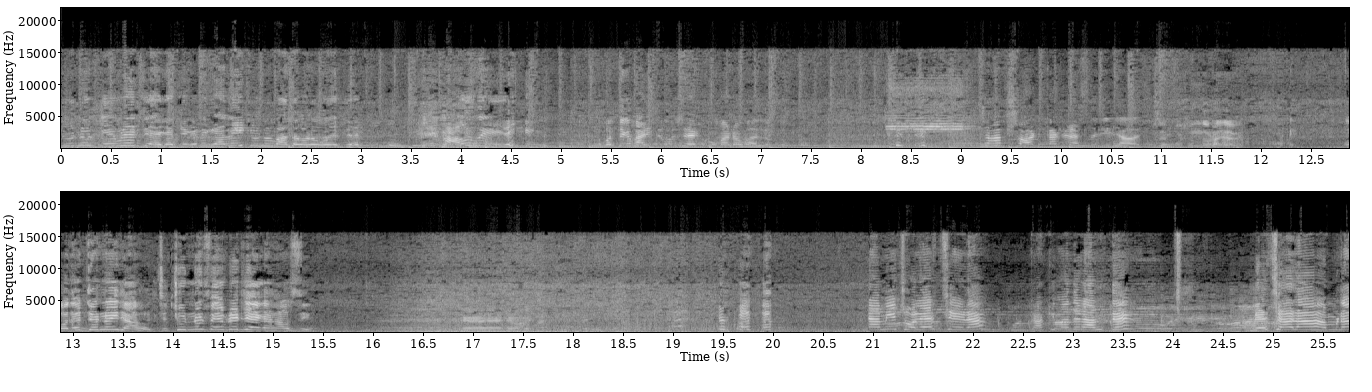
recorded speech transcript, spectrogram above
চুন্নুর ফেভারিট জায়গা যেখানে গেলেই চুন্নুর মাথা গরম হয়ে যায়। হাউসে ওর থেকে বাড়িতে বসে ঘুমানো ভালো। সব শর্টকাট রাস্তা দিয়ে যাওয়া হচ্ছে। পছন্দ করা যাবে। ওদের জন্যই যাওয়া হচ্ছে। চুন্নুর ফেভারিট জায়গা হাউসিং আমি চলে যাচ্ছি এরা, কাকিমাদের আনতে। বেচারা আমরা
